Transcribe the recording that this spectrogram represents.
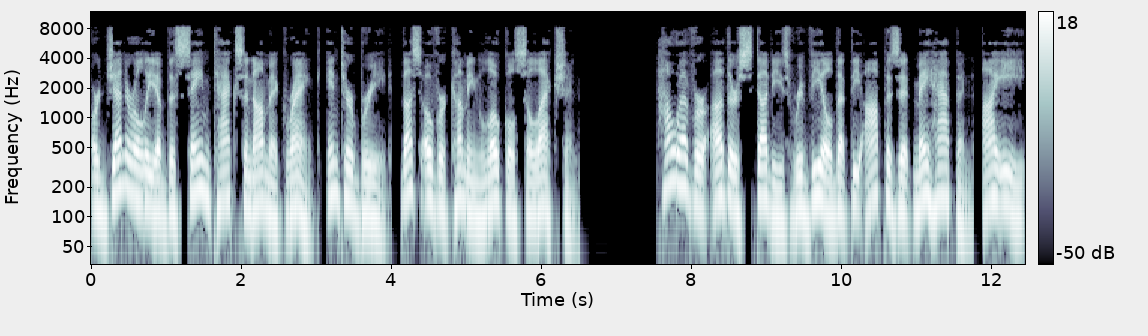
or generally of the same taxonomic rank interbreed, thus overcoming local selection. However other studies reveal that the opposite may happen, i.e.,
